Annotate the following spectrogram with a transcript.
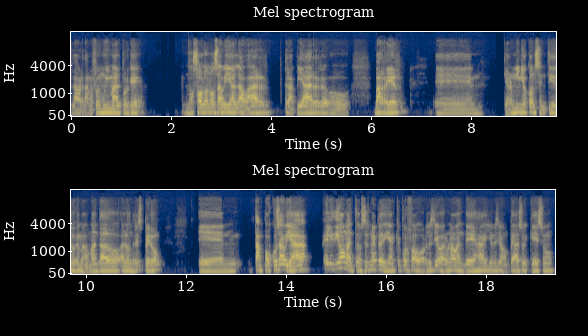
la verdad me fue muy mal porque no solo no sabía lavar, trapear o barrer, eh, que era un niño consentido que me había mandado a Londres, pero Em, tampoco sabía el idioma, entonces me pedían que por favor les llevara una bandeja y yo les llevaba un pedazo de queso.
